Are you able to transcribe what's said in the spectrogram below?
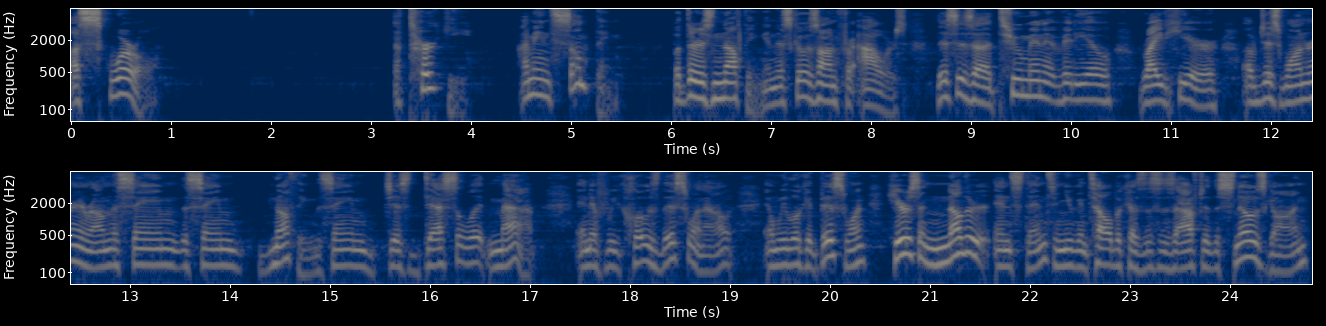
a squirrel, a turkey. I mean, something. But there's nothing, and this goes on for hours. This is a two minute video right here of just wandering around the same the same nothing, the same just desolate map. And if we close this one out and we look at this one, here's another instance, and you can tell because this is after the snow's gone.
